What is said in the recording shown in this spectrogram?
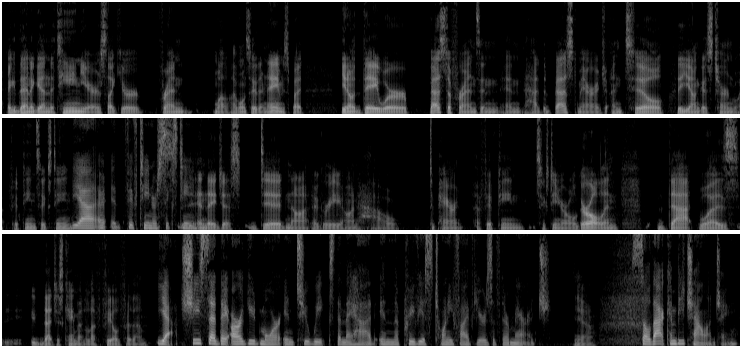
eh, then again the teen years, like your friend. Well, I won't say their names, but you know they were best of friends and and had the best marriage until the youngest turned what 15 16 yeah, uh, 15 or 16. and they just did not agree on how to parent a 15 16 year old girl and that was that just came out of left field for them Yeah, she said they argued more in two weeks than they had in the previous 25 years of their marriage. yeah So that can be challenging.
